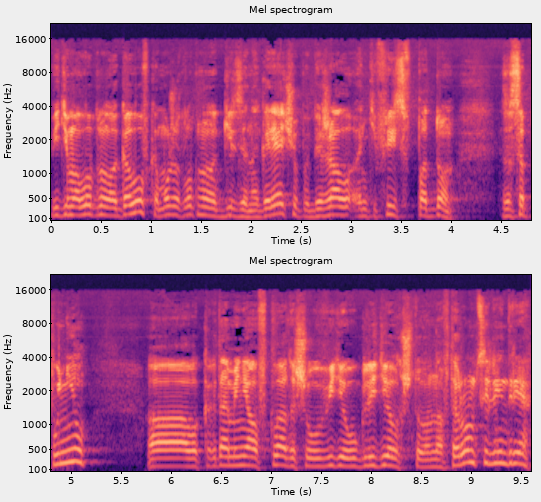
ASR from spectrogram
видимо, лопнула головка, может лопнула гильза. На горячую побежал антифриз в поддон. Засапунил, когда менял вкладыши, увидел, углядел, что на втором цилиндре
